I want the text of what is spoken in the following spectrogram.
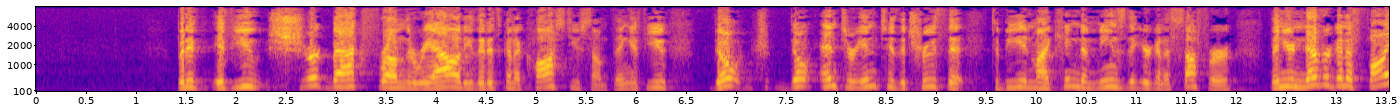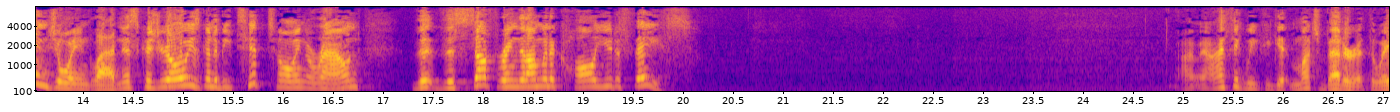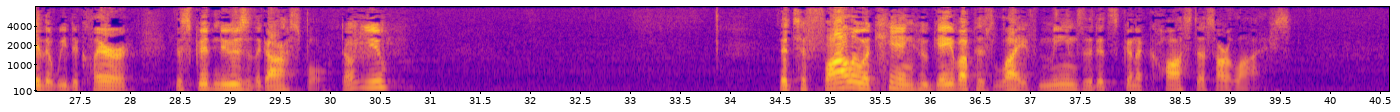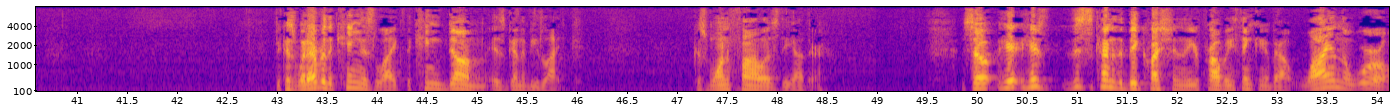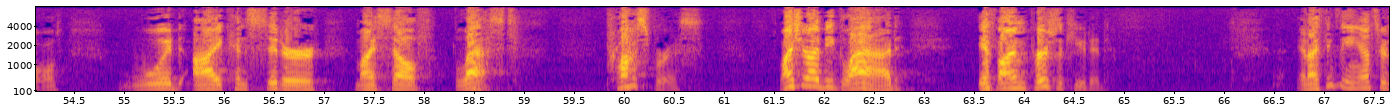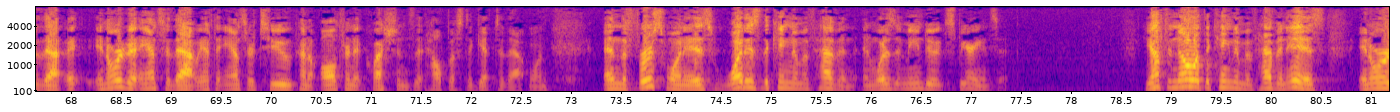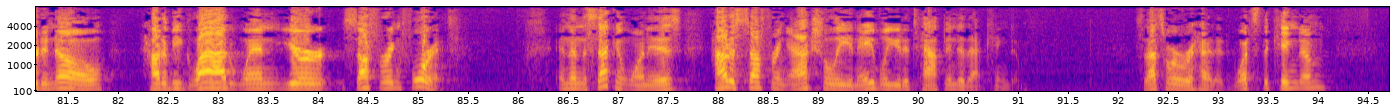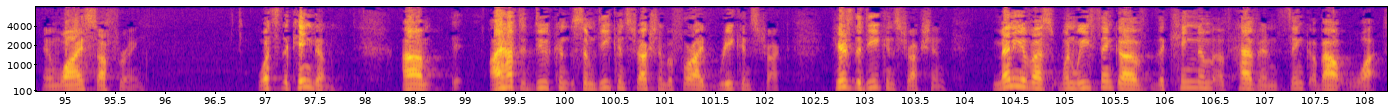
But if, if you shirk back from the reality that it's going to cost you something, if you don't, don't enter into the truth that to be in my kingdom means that you're going to suffer, then you're never going to find joy and gladness because you're always going to be tiptoeing around the, the suffering that I'm going to call you to face. I, I think we could get much better at the way that we declare this good news of the gospel. Don't you? that to follow a king who gave up his life means that it's going to cost us our lives. Because whatever the king is like, the kingdom is going to be like. Because one follows the other. So here, here's, this is kind of the big question that you're probably thinking about. Why in the world would I consider myself blessed, prosperous? Why should I be glad if I'm persecuted? And I think the answer to that, in order to answer that, we have to answer two kind of alternate questions that help us to get to that one. And the first one is, what is the kingdom of heaven? And what does it mean to experience it? You have to know what the kingdom of heaven is in order to know how to be glad when you're suffering for it. And then the second one is, how does suffering actually enable you to tap into that kingdom? So that's where we're headed. What's the kingdom and why suffering? What's the kingdom? Um, I have to do con- some deconstruction before I reconstruct. Here's the deconstruction. Many of us, when we think of the kingdom of heaven, think about what?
